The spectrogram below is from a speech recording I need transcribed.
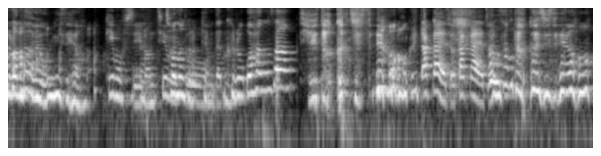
그런 다음에 올리세요. 아낌없이 이런 팁을 저는 또- 그렇게 합니다. 음. 그리고 항상 뒤에 닦아주세요. 어, 그 닦아야죠, 닦아야죠. 항상 닦아주세요.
